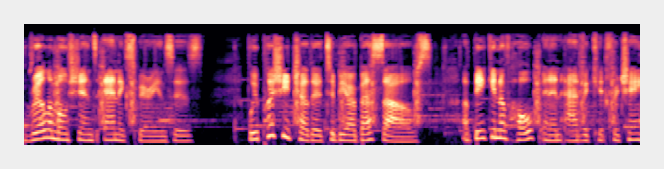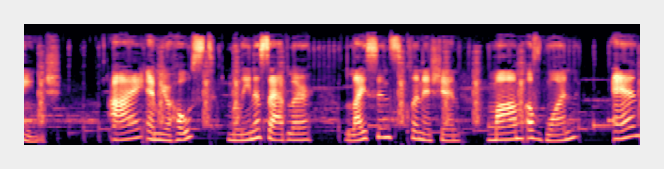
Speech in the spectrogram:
real emotions and experiences. We push each other to be our best selves, a beacon of hope and an advocate for change. I am your host, Melena Saddler, licensed clinician, mom of one, and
